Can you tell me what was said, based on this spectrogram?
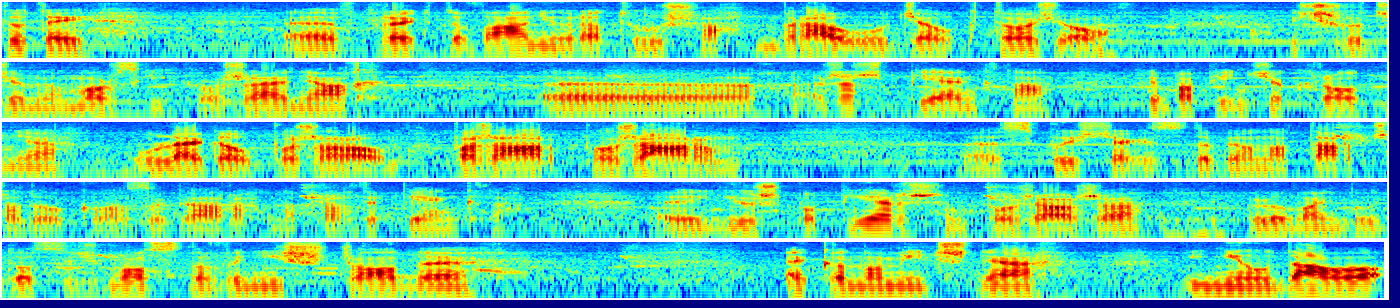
tutaj e, w projektowaniu ratusza brał udział ktoś o śródziemnomorskich korzeniach. E, Rzecz piękna, chyba pięciokrotnie ulegał pożarom. Pożar, pożarom. E, Spójrzcie jak jest zdobiona tarcza dookoła zegara, naprawdę piękna. E, Już po pierwszym pożarze Lubań był dosyć mocno wyniszczony ekonomicznie i nie udało,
